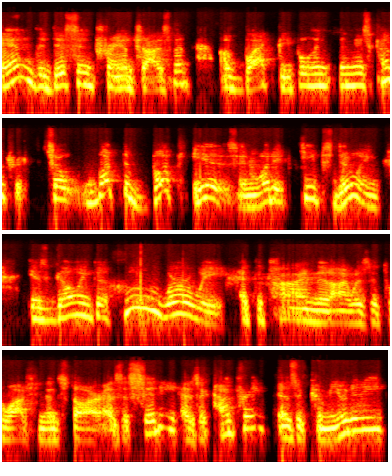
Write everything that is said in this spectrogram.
end the disenfranchisement of Black people in, in this country. So, what the book is and what it keeps doing is going to who were we at the time that I was at the Washington Star as a city, as a country, as a community.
